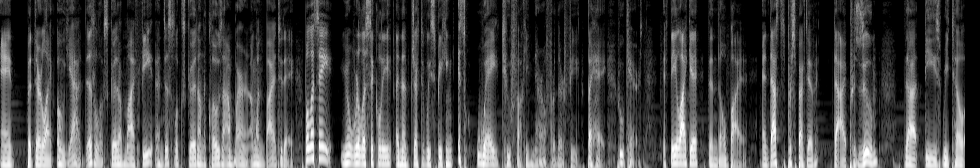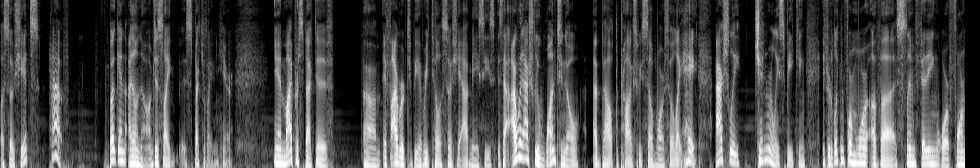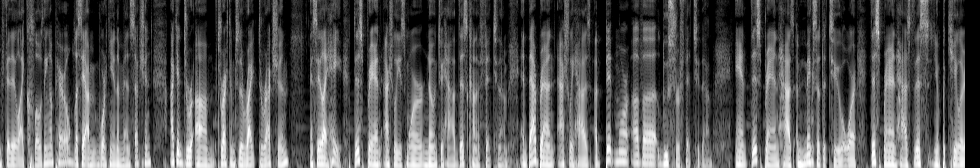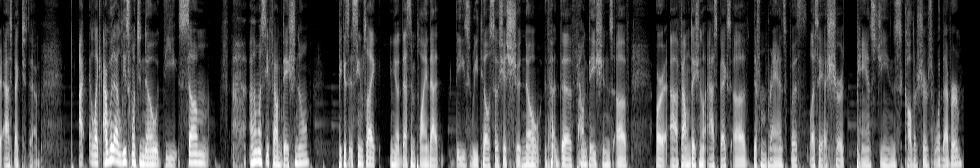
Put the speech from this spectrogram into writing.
and but they're like, oh yeah, this looks good on my feet, and this looks good on the clothes I'm wearing. I'm gonna buy it today. But let's say you know realistically and objectively speaking, it's way too fucking narrow for their feet. But hey, who cares? If they like it, then they'll buy it, and that's the perspective that I presume that these retail associates have. But again, I don't know. I'm just like speculating here. And my perspective, um, if I were to be a retail associate at Macy's, is that I would actually want to know about the products we sell more so. Like, hey, actually, generally speaking, if you're looking for more of a slim fitting or form fitted like clothing apparel, let's say I'm working in the men's section, I can um, direct them to the right direction and say like hey this brand actually is more known to have this kind of fit to them and that brand actually has a bit more of a looser fit to them. And this brand has a mix of the two or this brand has this you know peculiar aspect to them. I like i would at least want to know the some i don't want to say foundational because it seems like you know that's implying that these retail associates should know the foundations of or uh, foundational aspects of different brands with, let's say, a shirt, pants, jeans, collar shirts, or whatever.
